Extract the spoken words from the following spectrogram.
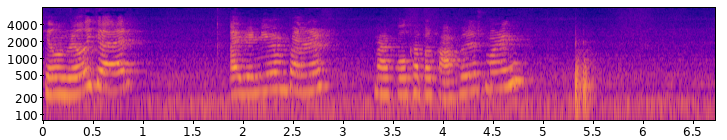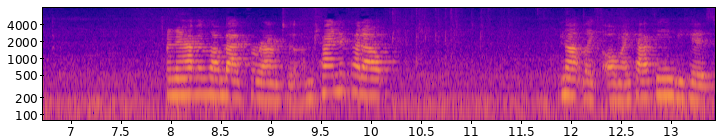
Feeling really good. I didn't even finish my full cup of coffee this morning. And I haven't gone back for round two. I'm trying to cut out not like all my caffeine because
